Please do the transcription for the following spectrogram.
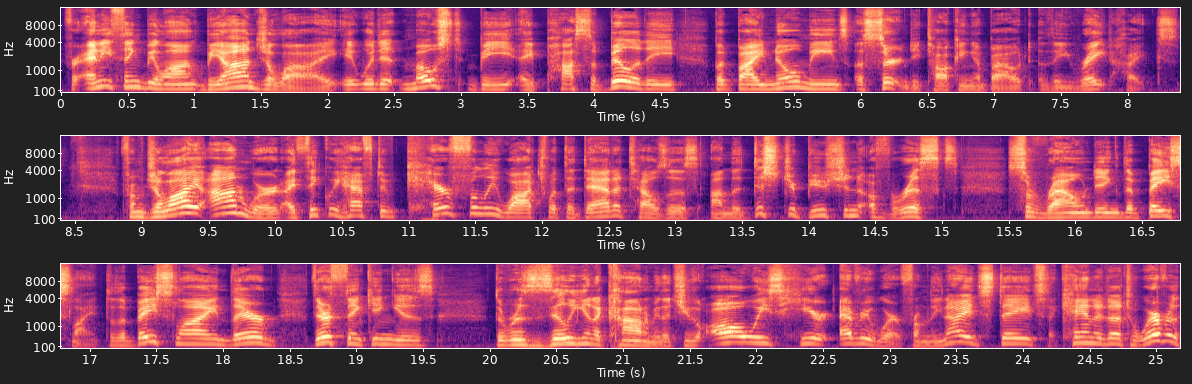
For anything belong, beyond July, it would at most be a possibility, but by no means a certainty, talking about the rate hikes. From July onward, I think we have to carefully watch what the data tells us on the distribution of risks surrounding the baseline. So the baseline, their their thinking is the resilient economy that you always hear everywhere, from the United States to Canada to wherever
